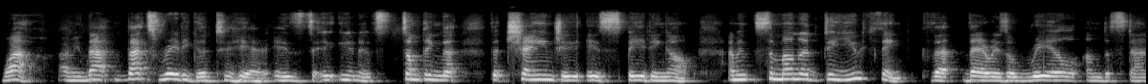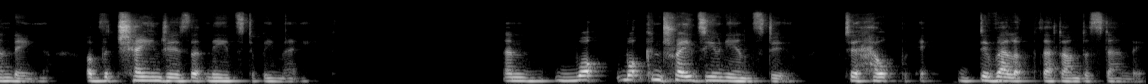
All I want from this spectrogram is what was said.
Wow, I mean that that's really good to hear. Is you know something that that change is speeding up. I mean, Simona, do you think that there is a real understanding of the changes that needs to be made, and what what can trades unions do to help develop that understanding?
